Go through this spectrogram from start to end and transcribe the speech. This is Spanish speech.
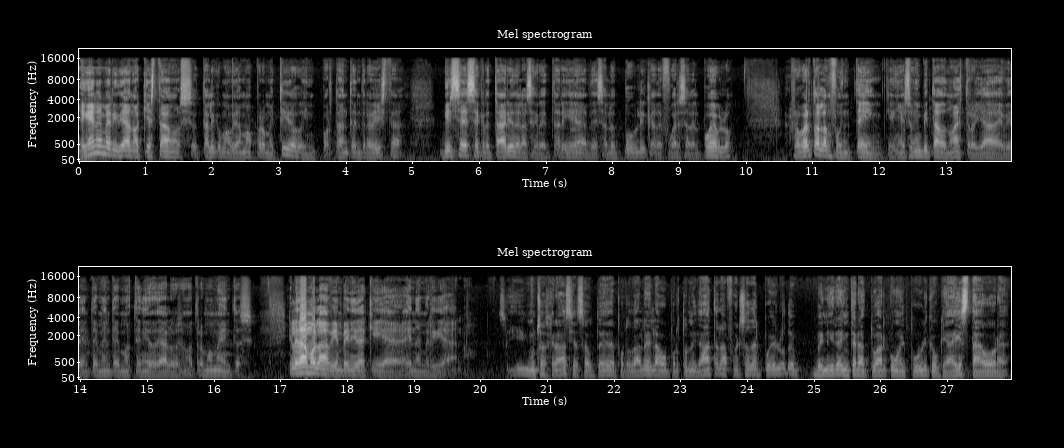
En N Meridiano aquí estamos, tal y como habíamos prometido, importante entrevista, vicesecretario de la Secretaría de Salud Pública de Fuerza del Pueblo, Roberto Lanfontaine, quien es un invitado nuestro, ya evidentemente hemos tenido diálogos en otros momentos, y le damos la bienvenida aquí a N Meridiano. Sí, muchas gracias a ustedes por darle la oportunidad a la Fuerza del Pueblo de venir a interactuar con el público que a esta hora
